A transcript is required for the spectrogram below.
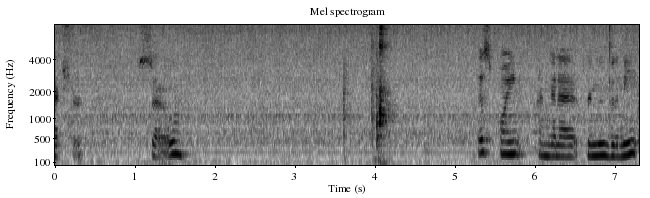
texture. So, at this point, I'm to remove the meat.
